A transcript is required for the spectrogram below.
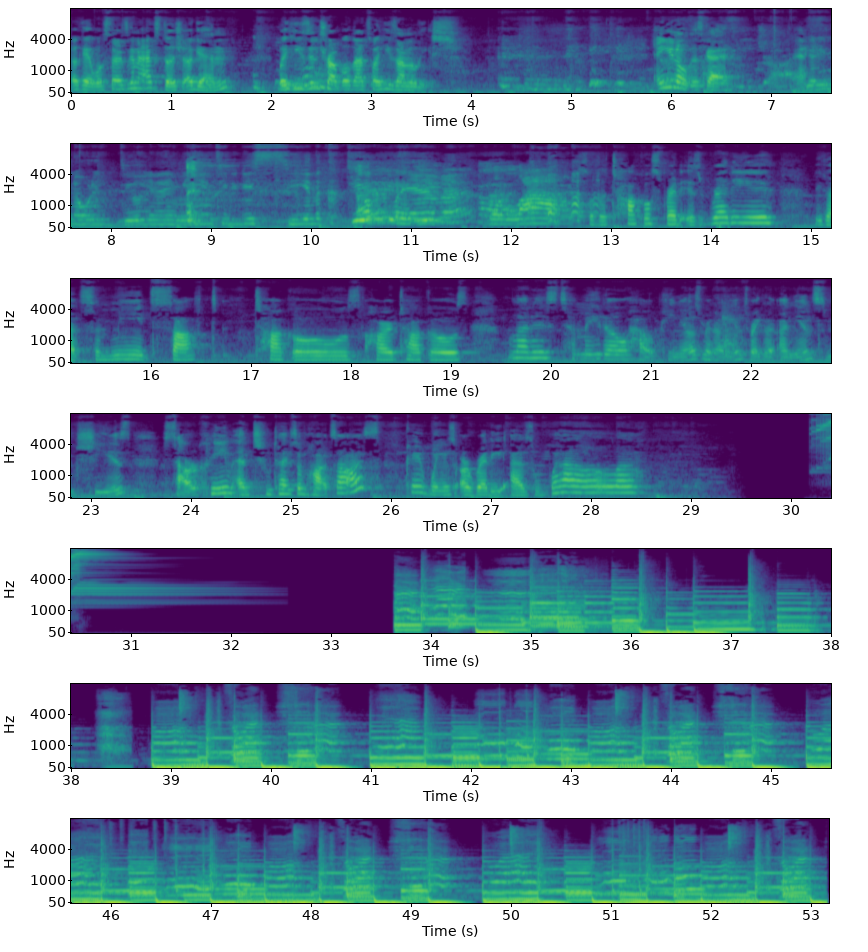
Okay, well, Sarah's gonna ask Dush again, but he's in trouble. That's why he's on a leash. And you know this guy. You already know what to do, you know what I mean? TDDC in the car. Relax. So the taco spread is ready. We got some meat, soft tacos, hard tacos, lettuce, tomato, jalapenos, red onions, regular onions, some cheese, sour cream, and two types of hot sauce. Okay, wings are ready as well.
